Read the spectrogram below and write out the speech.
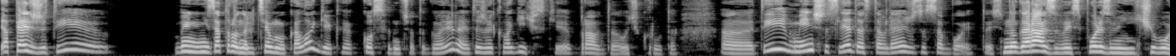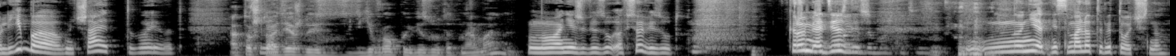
Опять же, ты... Мы не затронули тему экологии, как косвенно что-то говорили, это же экологически, правда, очень круто. А, Ты меньше следа оставляешь за собой. То есть многоразовое использование чего-либо уменьшает твой вот... А то, что След. одежду из Европы везут, это нормально? Ну, они же везут... все везут. Кроме одежды. Ну нет, не самолетами точно.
